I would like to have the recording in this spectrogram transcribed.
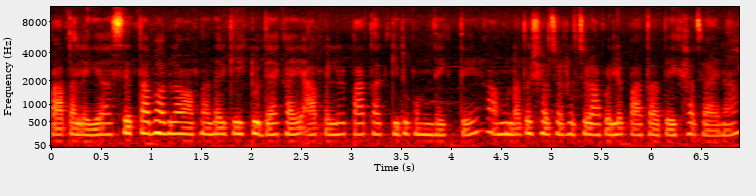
পাতা লেগে আছে। তা ভাবলাম আপনাদেরকে একটু দেখাই আপেলের পাতা কীরকম দেখতে। আমরা তো সচরাচর আপেলের পাতা দেখা যায় না।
